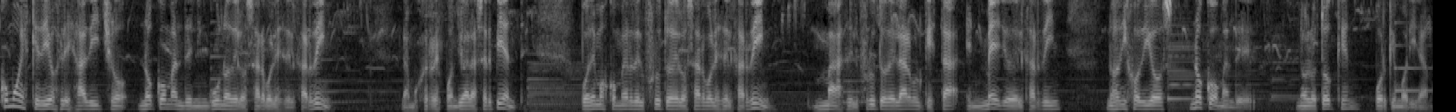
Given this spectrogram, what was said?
¿cómo es que Dios les ha dicho no coman de ninguno de los árboles del jardín? La mujer respondió a la serpiente, podemos comer del fruto de los árboles del jardín, más del fruto del árbol que está en medio del jardín, nos dijo Dios, no coman de él, no lo toquen porque morirán.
